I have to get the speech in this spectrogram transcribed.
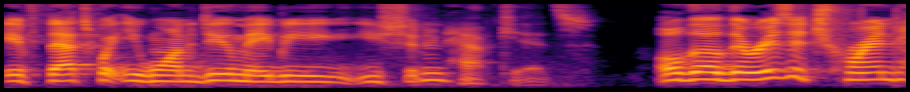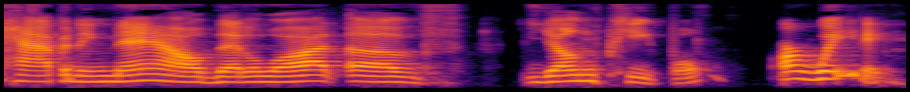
if that's what you want to do, maybe you shouldn't have kids. Although there is a trend happening now that a lot of young people are waiting.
